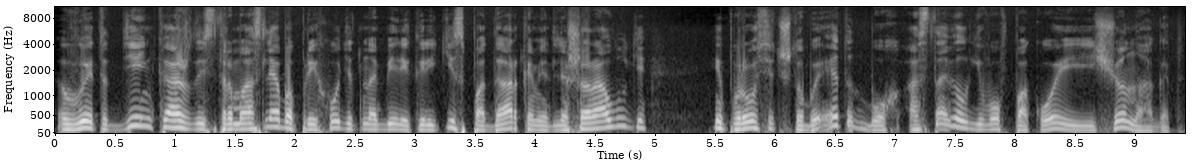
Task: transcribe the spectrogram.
В этот день каждый стромосляба приходит на берег реки с подарками для Шаралуги и просит, чтобы этот бог оставил его в покое еще на год.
